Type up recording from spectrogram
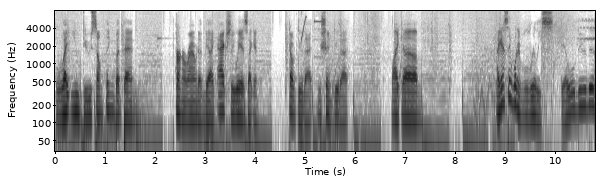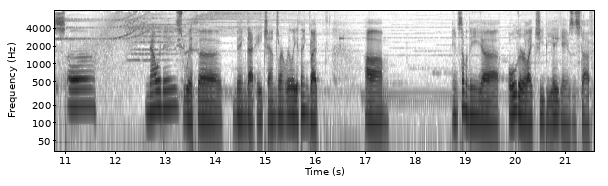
let you do something, but then turn around and be like, actually, wait a second, don't do that, you shouldn't do that. Like, um, I guess they wouldn't really still do this, uh, nowadays with, uh, being that HMs aren't really a thing, but, um, in some of the uh, older like GBA games and stuff,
